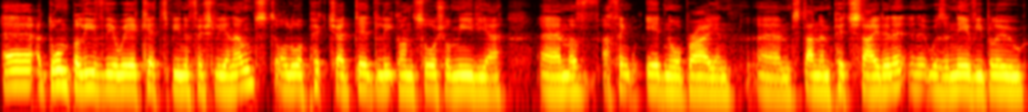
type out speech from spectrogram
uh, I don't believe the away kit's been officially announced, although a picture did leak on social media um, of I think Aiden O'Brien um, standing pitch side in it, and it was a navy blue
